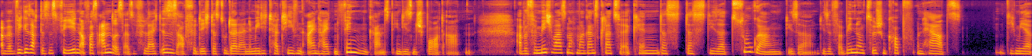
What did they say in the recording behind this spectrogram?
aber wie gesagt, das ist für jeden auch was anderes. Also vielleicht ist es auch für dich, dass du da deine meditativen Einheiten finden kannst in diesen Sportarten. Aber für mich war es nochmal ganz klar zu erkennen, dass, dass dieser Zugang, dieser, diese Verbindung zwischen Kopf und Herz, die mir,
